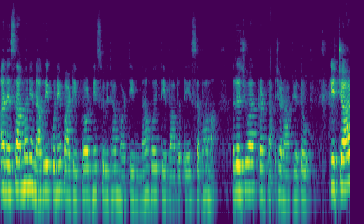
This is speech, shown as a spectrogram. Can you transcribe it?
અને સામાન્ય નાગરિકોને પાર્ટી પ્લોટની સુવિધા મળતી ન હોય તે બાબતે સભામાં રજૂઆત કરતા જણાવ્યું હતું. કે ચાર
